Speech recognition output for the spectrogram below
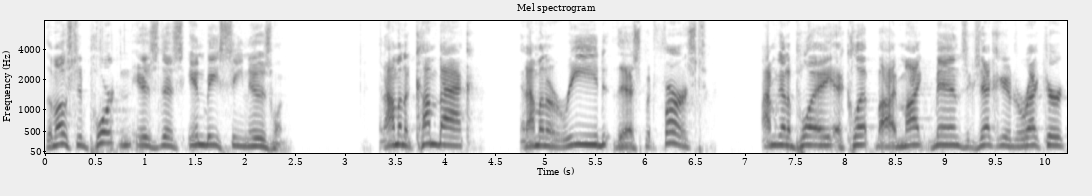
The most important is this NBC News one. And I'm going to come back and I'm going to read this. But first, I'm going to play a clip by Mike Benz, Executive Director,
